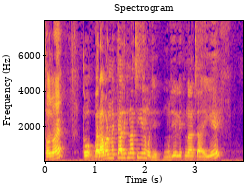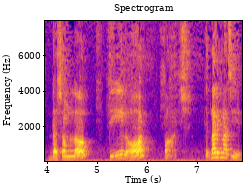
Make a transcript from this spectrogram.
समझ में तो बराबर में क्या लिखना चाहिए मुझे? मुझे लिखना चाहिए दशमलव तीन और पाँच। कितना लिखना चाहिए?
